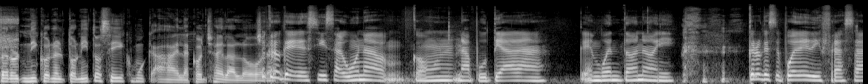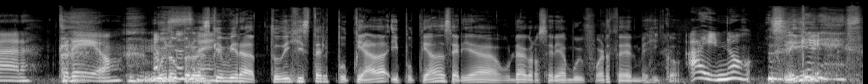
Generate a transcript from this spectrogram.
Pero ni con el tonito así como que, ay, la concha de la lora. Yo creo que decís alguna con una puteada en buen tono y creo que se puede disfrazar, creo. No Bueno, pero sé. es que mira, tú dijiste el puteada y puteada sería una grosería muy fuerte en México. Ay, no. Sí. ¿Qué es?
